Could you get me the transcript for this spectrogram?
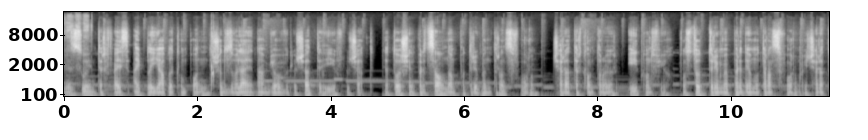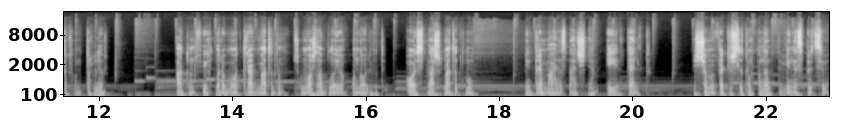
Внизу інтерфейс iPlayable Component, що дозволяє нам його виключати і включати. Для того, щоб він працював, нам потрібен Transform, Charater Controller і Config. В конструкторі ми передаємо Transform і Charater Controller, а Config ми робимо трем методом, щоб можна було його оновлювати. Ось наш метод move. Він приймає значення і дельту. Якщо ми виключили компонент, він не спрацює.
